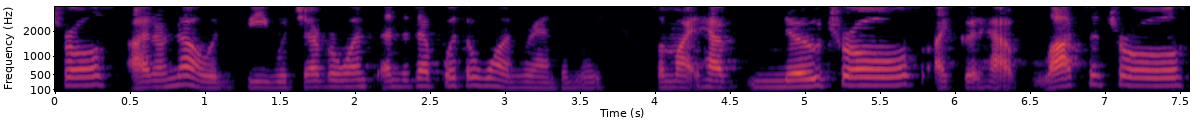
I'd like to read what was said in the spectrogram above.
trolls? I don't know. It'd be whichever ones ended up with a 1 randomly. So I might have no trolls. I could have lots of trolls.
